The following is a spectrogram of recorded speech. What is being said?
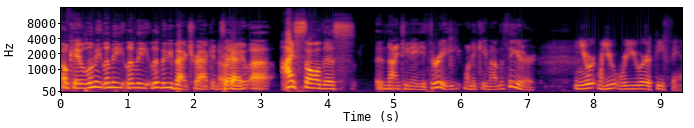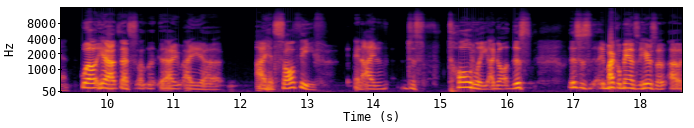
Okay, well let me let me let me let me backtrack and tell Okay. you. Uh, I saw this in 1983 when it came out in the theater. And you were you were you were a thief fan? Well, yeah, that's I I uh, I had saw Thief, and I just totally I go this this is Michael Mann's. Here's a, a,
